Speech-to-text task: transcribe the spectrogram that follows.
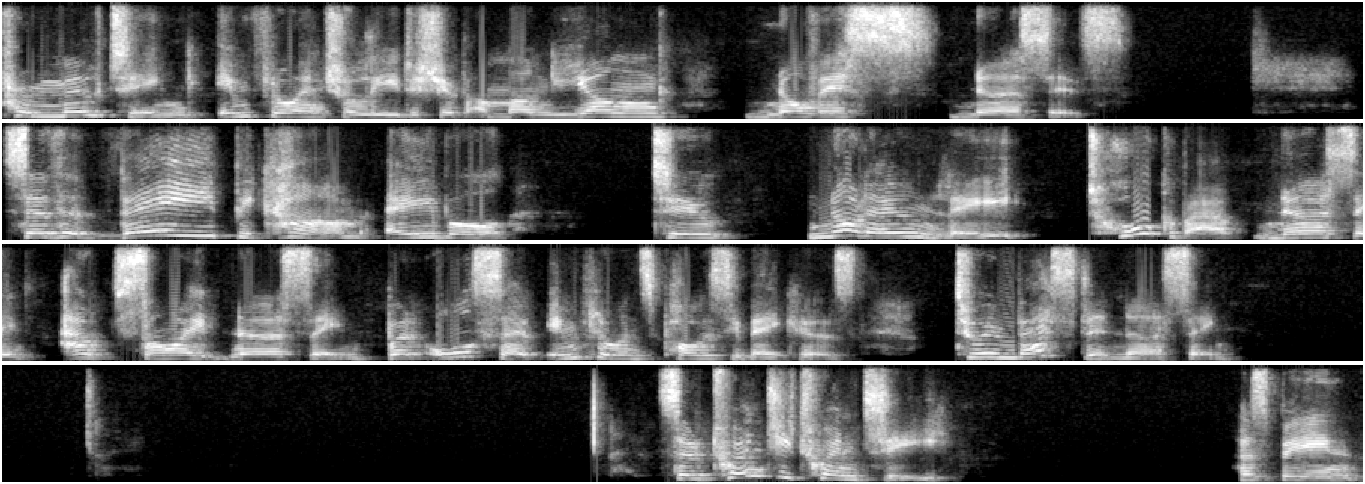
promoting influential leadership among young novice nurses so that they become able to not only talk about nursing outside nursing, but also influence policymakers to invest in nursing. So 2020 has been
